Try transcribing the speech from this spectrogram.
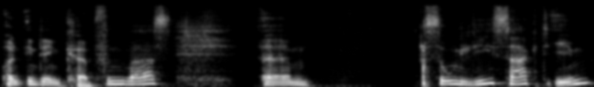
Und in den Köpfen war es, ähm, Sung Lee sagt ihm,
